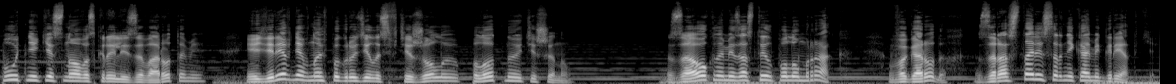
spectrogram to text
Путники снова скрылись за воротами, и деревня вновь погрузилась в тяжелую, плотную тишину. За окнами застыл полумрак. В огородах зарастали сорняками грядки.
